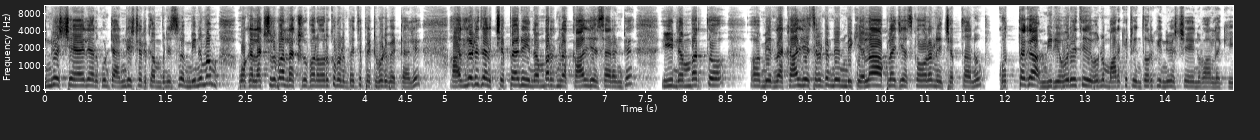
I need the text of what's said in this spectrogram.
ఇన్వెస్ట్ చేయాలి అనుకుంటే అన్లిస్టెడ్ కంపెనీస్లో మినిమం ఒక లక్ష రూపాయలు లక్ష రూపాయల వరకు మనం అయితే పెట్టుబడి పెట్టాలి. ఆల్రెడీ దానికి చెప్పాను ఈ నెంబర్కి నాకు కాల్ చేశారంటే ఈ నెంబర్తో మీరు నాకు కాల్ చేశారంటే నేను మీకు ఎలా అప్లై చేసుకోవాలో నేను చెప్తాను. కొత్తగా మీరు ఎవరైతే ఎవరు మార్కెట్ ఇంతవరకు ఇన్వెస్ట్ చేయని వాళ్ళకి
